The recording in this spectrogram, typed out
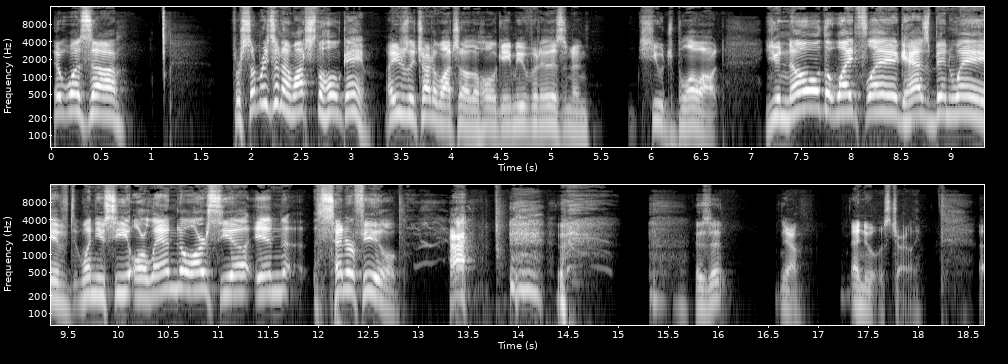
it was uh, for some reason I watched the whole game. I usually try to watch uh, the whole game, even if it isn't a huge blowout. You know the white flag has been waved when you see Orlando Arcia in center field. Is it? Yeah, I knew it was Charlie. Uh,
